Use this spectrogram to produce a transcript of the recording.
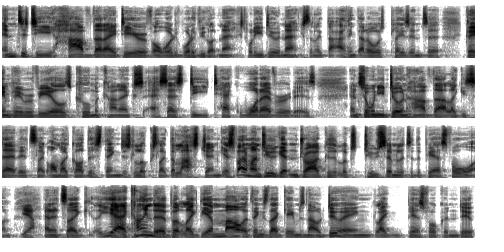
entity have that idea of oh, what, what have you got next? What are you doing next? And like that, I think that always plays into gameplay reveals, cool mechanics, SS SD tech, whatever it is. And so when you don't have that, like you said, it's like, oh my god, this thing just looks like the last gen. Spider-Man 2 getting dragged because it looks too similar to the PS4 one. Yeah. And it's like, yeah, kind of, but like the amount of things that game's now doing, like PS4 couldn't do.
